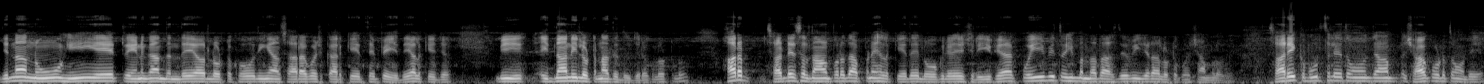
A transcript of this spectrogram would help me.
ਜਿਨ੍ਹਾਂ ਨੂੰ ਹੀ ਇਹ ਟ੍ਰੇਨਿੰਗਾਂ ਦਿੰਦੇ ਆ ਔਰ ਲੁੱਟ ਖੋਹ ਦੀਆਂ ਸਾਰਾ ਕੁਝ ਕਰਕੇ ਇੱਥੇ ਭੇਜਦੇ ਹਲਕੇ 'ਚ। ਵੀ ਇਦਾਂ ਨਹੀਂ ਲੁੱਟਣਾ ਤੇ ਦੂਜੇ ਕੋਲ ਲੁੱਟ ਲਓ। ਹਰ ਸਾਡੇ ਸੁਲਤਾਨਪੁਰ ਦਾ ਆਪਣੇ ਹਲਕੇ ਦੇ ਲੋਕ ਜਿਹੜੇ ਸ਼ਰੀਫ ਆ, ਕੋਈ ਵੀ ਤੁਸੀਂ ਬੰਦਾ ਦੱਸ ਦਿਓ ਵੀ ਜਿਹੜਾ ਲੁੱਟ ਖੋਹ ਸ਼ਾਮਲ ਹੋਵੇ। ਸਾਰੇ ਕਪੂਰਥਲੇ ਤੋਂ ਜਾਂ ਸ਼ਾਹਕੋਟ ਤੋਂ ਆਉਂਦੇ ਆ।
